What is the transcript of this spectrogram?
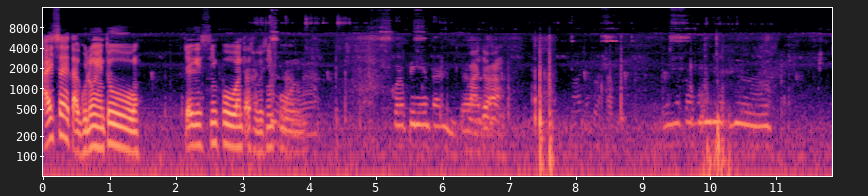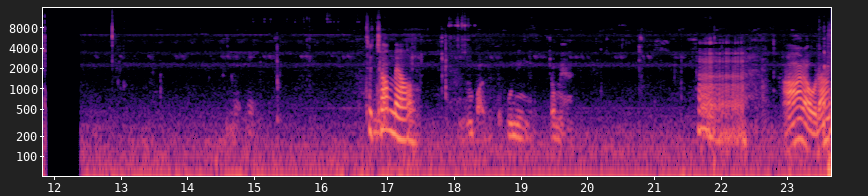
Aisyah tak gulung yang tu. Jadi simpul, tak suka simpul. Kau nak pilih yang tali. Bang, jom bang. Dia tabuk ini je. Cecomel. Nampak tu kuning. Comel. Hmm. Ah, dah udang.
